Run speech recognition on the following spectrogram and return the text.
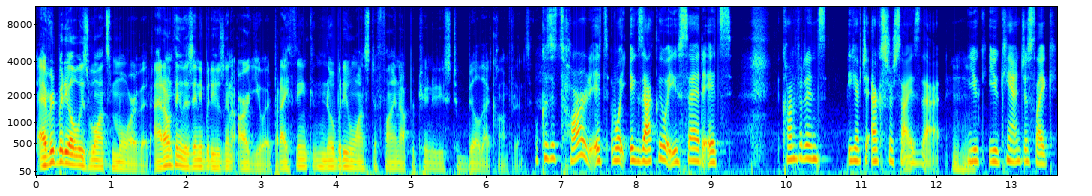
Everybody always wants more of it. I don't think there's anybody who's going to argue it, but I think nobody wants to find opportunities to build that confidence. because it's hard. It's what exactly what you said. It's confidence. You have to exercise that. Mm-hmm. You you can't just like.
